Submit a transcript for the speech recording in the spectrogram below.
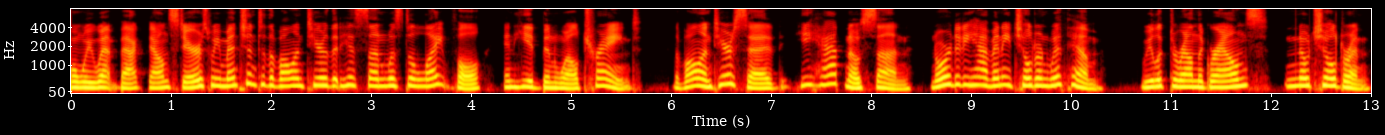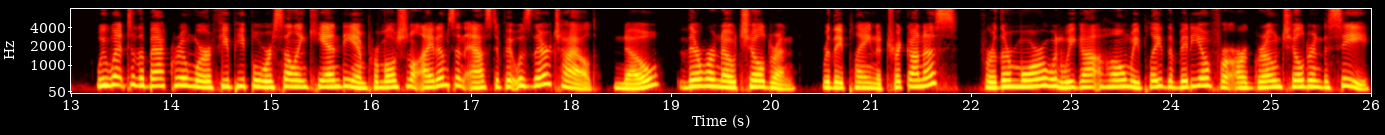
When we went back downstairs, we mentioned to the volunteer that his son was delightful and he had been well trained. The volunteer said he had no son, nor did he have any children with him. We looked around the grounds, no children. We went to the back room where a few people were selling candy and promotional items and asked if it was their child. No, there were no children. Were they playing a trick on us? Furthermore, when we got home, we played the video for our grown children to see.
